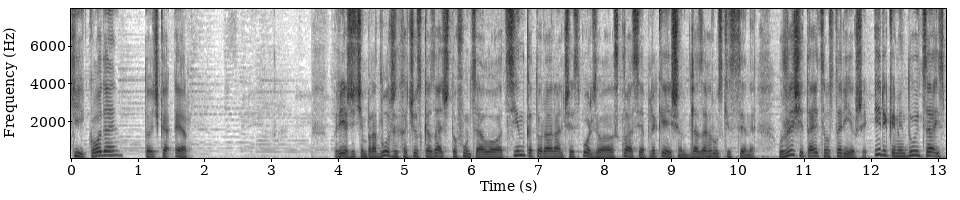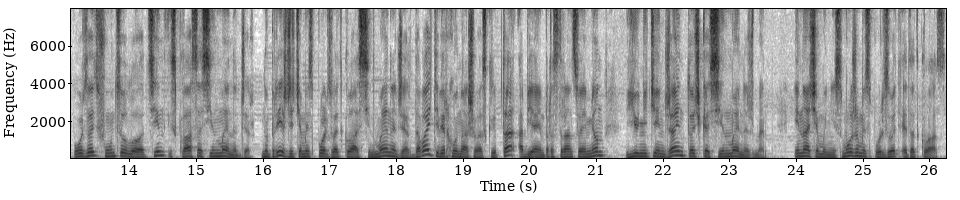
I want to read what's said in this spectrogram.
keycode.r Прежде чем продолжить, хочу сказать, что функция LoadScene, которая раньше использовалась в классе Application для загрузки сцены, уже считается устаревшей и рекомендуется использовать функцию LoadScene из класса SceneManager. Но прежде чем использовать класс SceneManager, давайте вверху нашего скрипта объявим пространство имен unityengine.scenemanagement, иначе мы не сможем использовать этот класс.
